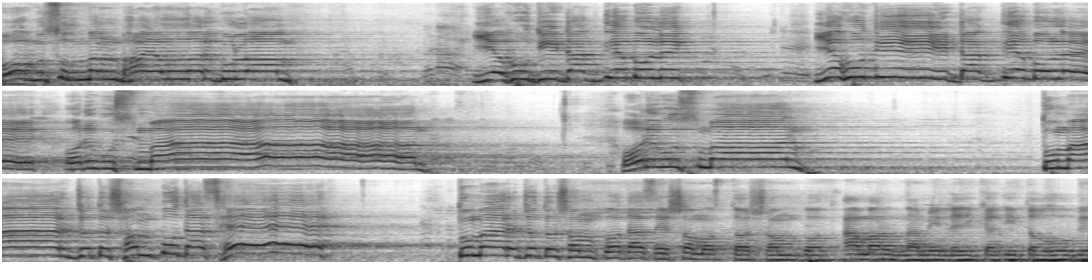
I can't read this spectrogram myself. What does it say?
ও মুসলমান ভাই, আল্লাহর গুলাম, ইহুদি ডাক দিয়ে বলে ইহুদি ডাক দিয়ে বলে, ওরে উসমান ওরে উসমান, তোমার যত সম্পদ আছে, তোমার যত সম্পদ আছে, সমস্ত সম্পদ আমার নামে লেখা দিতে হবে।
